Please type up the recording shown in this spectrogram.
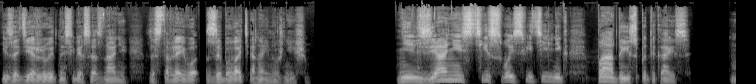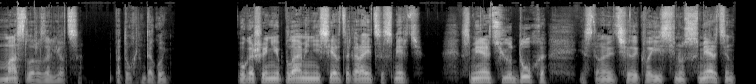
и задерживает на себе сознание, заставляя его забывать о наинужнейшем. Нельзя нести свой светильник, падая и спотыкаясь. Масло разольется, потухнет огонь. Угошение пламени сердца карается смертью, смертью духа, и становится человек воистину смертен,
